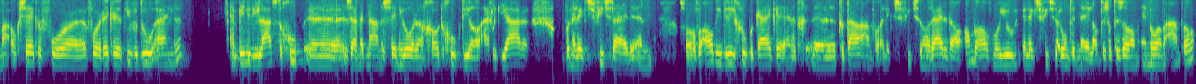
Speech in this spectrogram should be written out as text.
maar ook zeker voor, voor recreatieve doeleinden. En binnen die laatste groep zijn met name senioren een grote groep die al eigenlijk jaren op een elektrische fiets rijden. En als we over al die drie groepen kijken en het uh, totaal aantal elektrische fietsen, dan rijden er al anderhalf miljoen elektrische fietsen rond in Nederland. Dus dat is al een enorm aantal.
